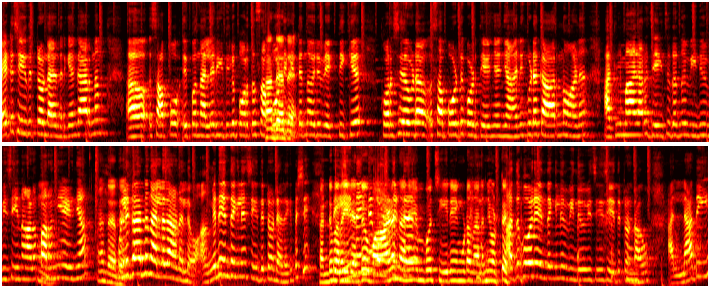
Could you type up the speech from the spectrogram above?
ആയിട്ട് ചെയ്തിട്ടുണ്ടായിരുന്നിരിക്കാം കാരണം സപ്പോ ഇപ്പൊ നല്ല രീതിയിൽ പുറത്ത് സപ്പോർട്ട് കിട്ടുന്ന ഒരു വ്യക്തിക്ക് കുറച്ച് ഇവിടെ സപ്പോർട്ട് കൊടുത്തു കഴിഞ്ഞാൽ ഞാനും കൂടെ കാരണമാണ് അഖിൽമാരാർ ജയിച്ചതെന്ന് വിനു വിജയ് നാളെ പറഞ്ഞു കഴിഞ്ഞാൽ പുള്ളിക്കാരന് നല്ലതാണല്ലോ. അങ്ങനെ എന്തെങ്കിലും ചെയ്തിട്ടുണ്ടായിരുന്നു. പക്ഷെ അതുപോലെ എന്തെങ്കിലും വിനു വിജയ് ചെയ്തിട്ടുണ്ടാവും. അല്ലാതെ ഈ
